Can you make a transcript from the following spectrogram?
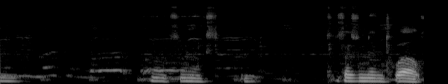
Hmm. What's the next? 2012.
